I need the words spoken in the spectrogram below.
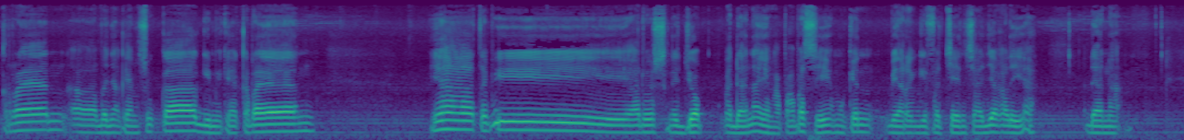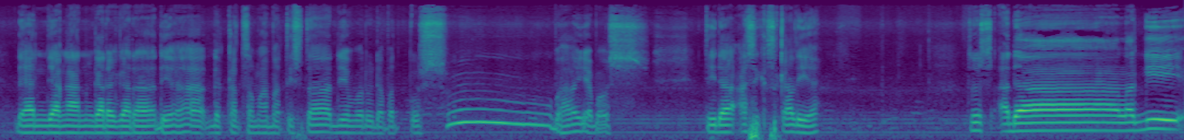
keren uh, banyak yang suka gimmicknya keren. Ya tapi harus ngejob ke dana ya nggak apa-apa sih. Mungkin biar give a chance aja kali ya dana dan jangan gara-gara dia dekat sama Batista dia baru dapat push. Uh, bahaya bos. Tidak asik sekali ya. Terus ada lagi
